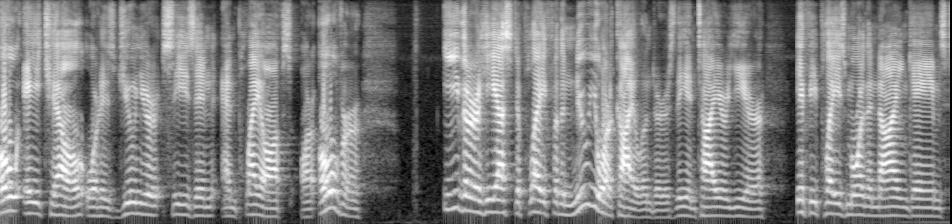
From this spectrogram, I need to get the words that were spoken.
OHL or his junior season and playoffs are over, either he has to play for the New York Islanders the entire year if he plays more than nine games,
